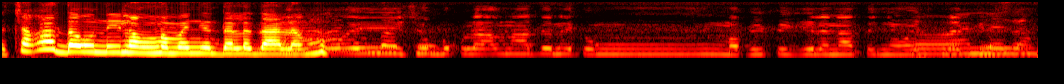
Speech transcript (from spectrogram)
At saka daw nilang naman yung daladala mo. Ay subok lang natin ay kung mapipigilan natin yung white flag pinsan.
